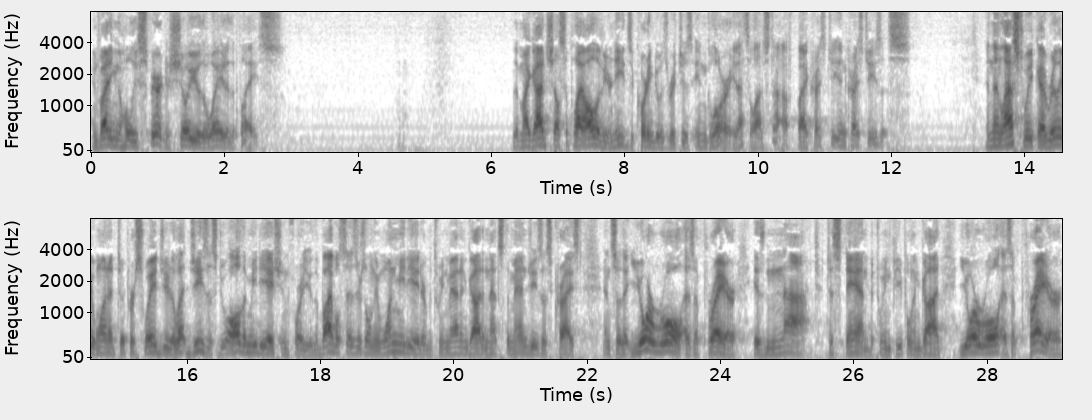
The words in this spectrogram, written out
inviting the Holy Spirit to show you the way to the place. That my God shall supply all of your needs according to His riches in glory. That's a lot of stuff by Christ in Christ Jesus. And then last week, I really wanted to persuade you to let Jesus do all the mediation for you. The Bible says there's only one mediator between man and God, and that's the man Jesus Christ. And so that your role as a prayer is not to stand between people and God. Your role as a prayer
